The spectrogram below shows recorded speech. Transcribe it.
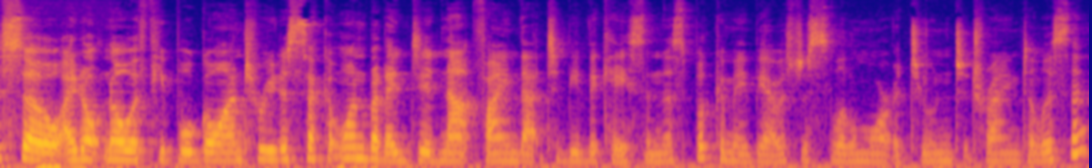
so I don't know if people go on to read a second one, but I did not find that to be the case in this book, and maybe I was just a little more attuned to trying to listen.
